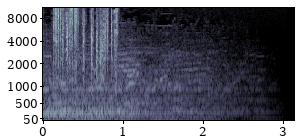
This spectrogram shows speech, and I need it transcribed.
you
